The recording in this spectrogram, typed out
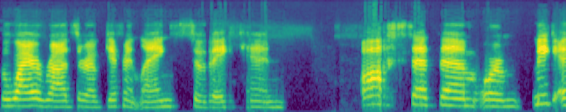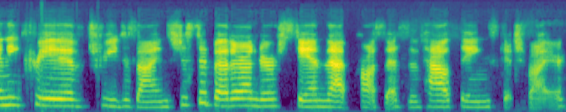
The wire rods are of different lengths, so they can offset them or make any creative tree designs just to better understand that process of how things catch fire.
